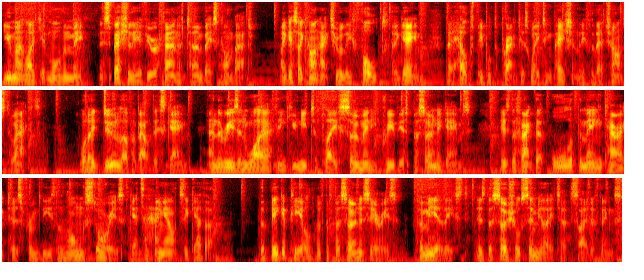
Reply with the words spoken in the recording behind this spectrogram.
you might like it more than me, especially if you're a fan of turn-based combat. I guess I can't actually fault a game that helps people to practice waiting patiently for their chance to act. What I do love about this game, and the reason why I think you need to play so many previous Persona games, is the fact that all of the main characters from these long stories get to hang out together. The big appeal of the Persona series, for me at least, is the social simulator side of things.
